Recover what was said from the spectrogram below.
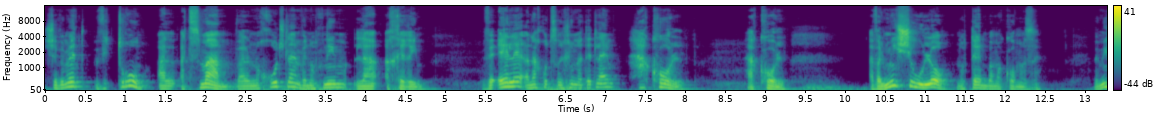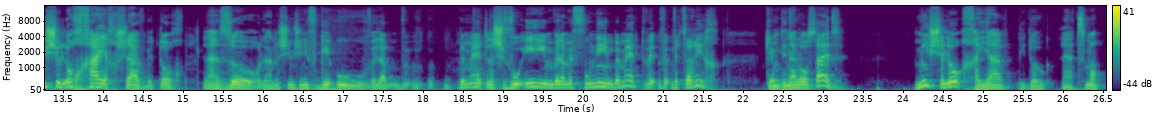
שבאמת ויתרו על עצמם ועל הנוחות שלהם ונותנים לאחרים. ואלה אנחנו צריכים לתת להם הכל. הכל. אבל מי שהוא לא נותן במקום הזה, ומי שלא חי עכשיו בתוך לעזור לאנשים שנפגעו, ובאמת לשבויים ולמפונים, באמת, וצריך, כי המדינה לא עושה את זה. מי שלא חייב לדאוג לעצמו.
